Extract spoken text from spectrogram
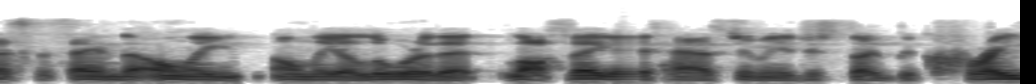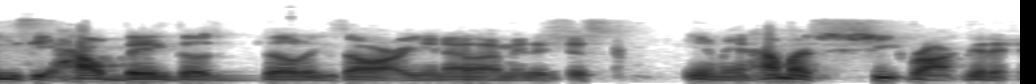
that's the same. The only only allure that Las Vegas has to me is just like the crazy how big those buildings are. You know, I mean, it's just I mean, how much sheetrock did it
